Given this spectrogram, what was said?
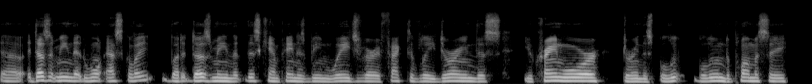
uh, it doesn't mean that it won't escalate, but it does mean that this campaign is being waged very effectively during this Ukraine war, during this balloon, balloon diplomacy,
